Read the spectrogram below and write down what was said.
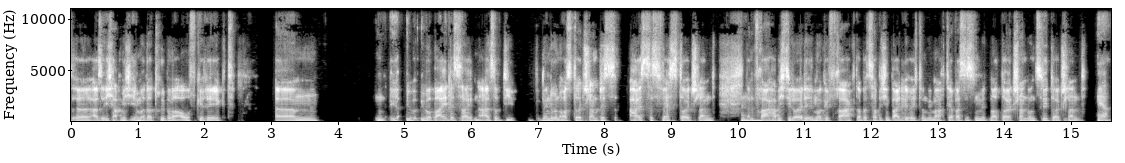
äh, also ich habe mich immer darüber aufgeregt, ähm, über, über beide Seiten. Also die, wenn du in Ostdeutschland bist, heißt es Westdeutschland. Mhm. Dann habe ich die Leute immer gefragt, aber das habe ich in beide Richtungen gemacht. Ja, was ist denn mit Norddeutschland und Süddeutschland? Ja.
